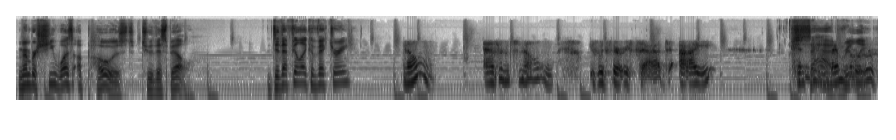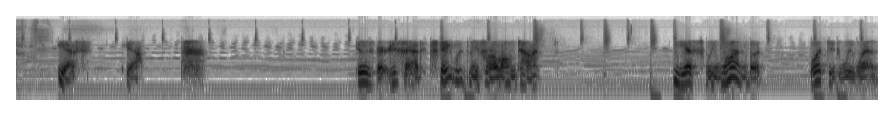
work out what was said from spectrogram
Remember, she was opposed to this bill. Did that feel like a victory? No. Essence, no. It was very sad. I can sad, remember. really? Yes. Yeah. It was very sad. It stayed with me for a long time. Yes, we won, but what did we win?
